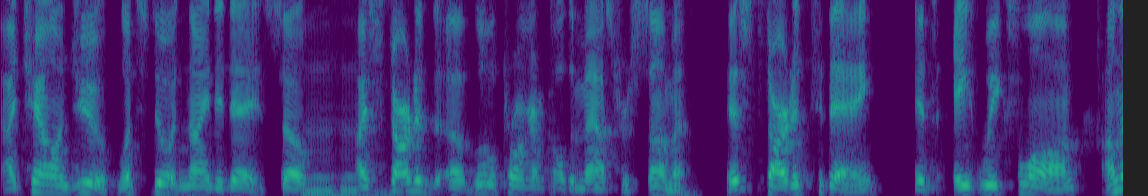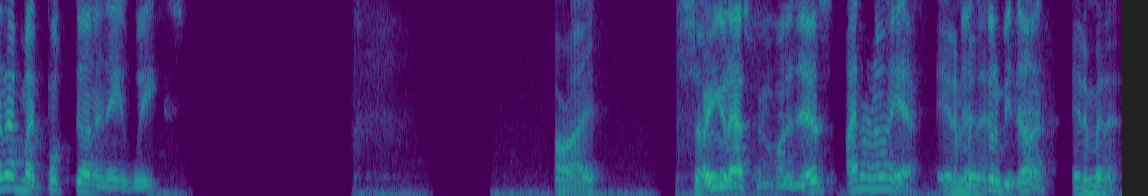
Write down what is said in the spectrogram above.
I challenge you. Let's do it in 90 days. So mm-hmm. I started a little program called the Master Summit. It started today. It's eight weeks long. I'm going to have my book done in eight weeks. All right. So are you going to ask me what it is? I don't know yet. In a minute. It's going to be done. In a minute.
